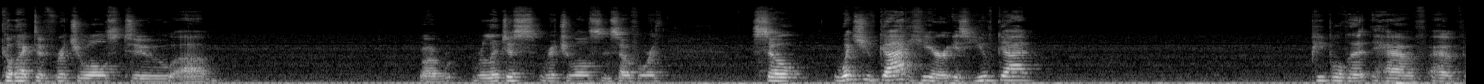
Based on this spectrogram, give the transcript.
collective rituals to uh, uh, religious rituals and so forth. So what you've got here is you've got people that have have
